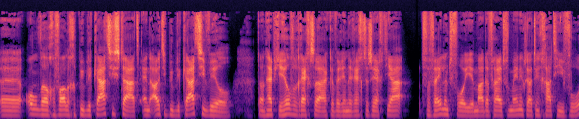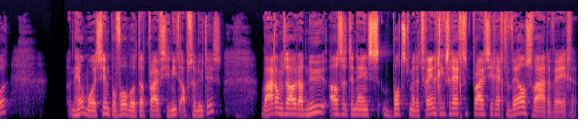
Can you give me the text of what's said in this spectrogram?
uh, onwelgevallige publicatie staat en uit die publicatie wil, dan heb je heel veel rechtszaken waarin de rechter zegt: ja, vervelend voor je, maar de vrijheid van meningsuiting gaat hiervoor. Een heel mooi simpel voorbeeld dat privacy niet absoluut is. Waarom zou dat nu, als het ineens botst met het verenigingsrecht, het privacyrecht wel zwaarder wegen?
